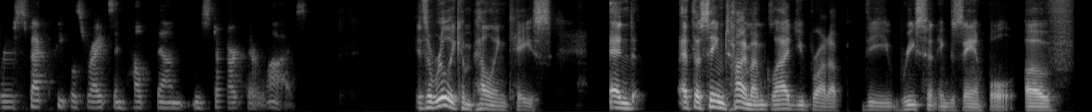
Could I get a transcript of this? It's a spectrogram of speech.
respect people's rights and help them restart their lives. It's a really compelling case. And at the same time, I'm glad you brought up the recent example of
